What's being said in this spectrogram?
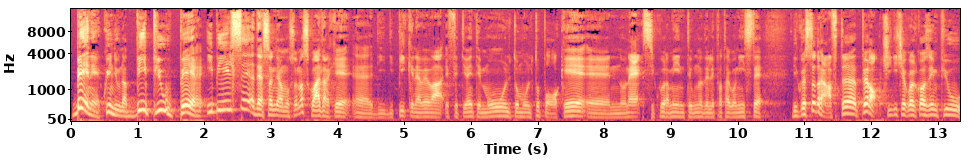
Bene, quindi una B più per i Bills. Adesso andiamo su una squadra che eh, di, di pick ne aveva effettivamente molto, molto poche. Eh, non è sicuramente una delle protagoniste di questo draft, però ci dice qualcosa in più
